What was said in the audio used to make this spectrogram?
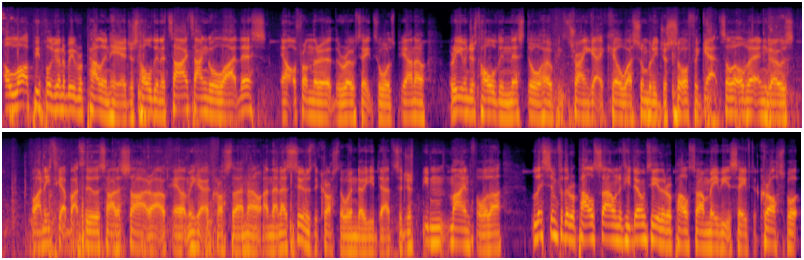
a lot of people are going to be repelling here, just holding a tight angle like this from the, the rotate towards piano, or even just holding this door, hoping to try and get a kill where somebody just sort of forgets a little bit and goes, well, I need to get back to the other side of sight. Right, okay, let me get across there now. And then as soon as they cross the window, you're dead. So just be mindful of that. Listen for the repel sound. If you don't hear the repel sound, maybe it's safe to cross, but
